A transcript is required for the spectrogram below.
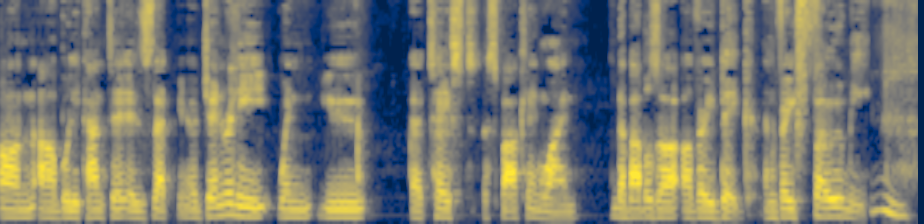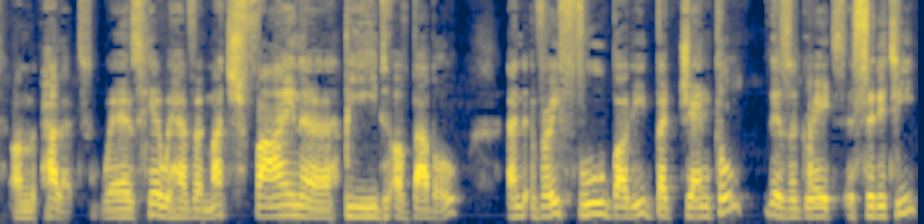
on our Bulicante is that, you know, generally when you uh, taste a sparkling wine, the bubbles are, are very big and very foamy on the palate. Whereas here we have a much finer bead of bubble and very full bodied but gentle. There's a great acidity.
